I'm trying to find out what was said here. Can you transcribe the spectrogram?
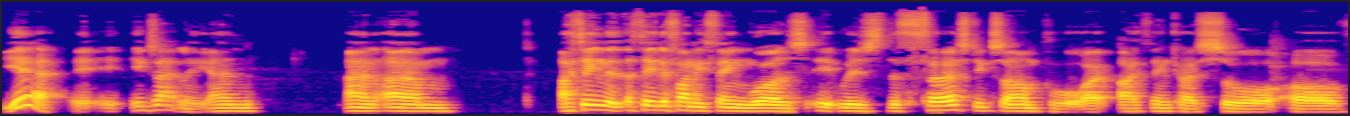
Yeah, it, exactly, and and um, I think that I think the funny thing was it was the first example I, I think I saw of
